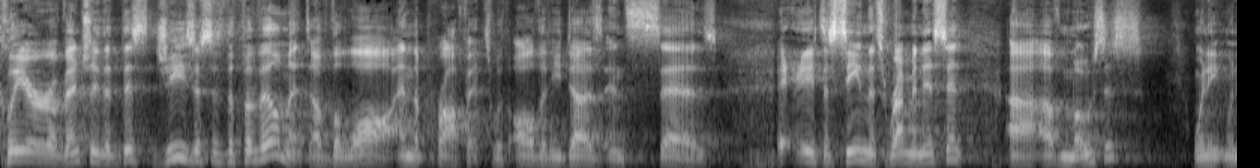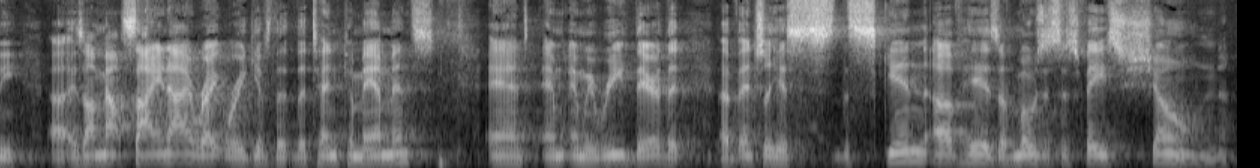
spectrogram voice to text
clear eventually that this Jesus is the fulfillment of the law and the prophets with all that he does and says. It's a scene that's reminiscent uh, of Moses when he, when he uh, is on Mount Sinai, right, where he gives the, the Ten Commandments. And, and, and we read there that eventually his, the skin of his, of Moses' face, shone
